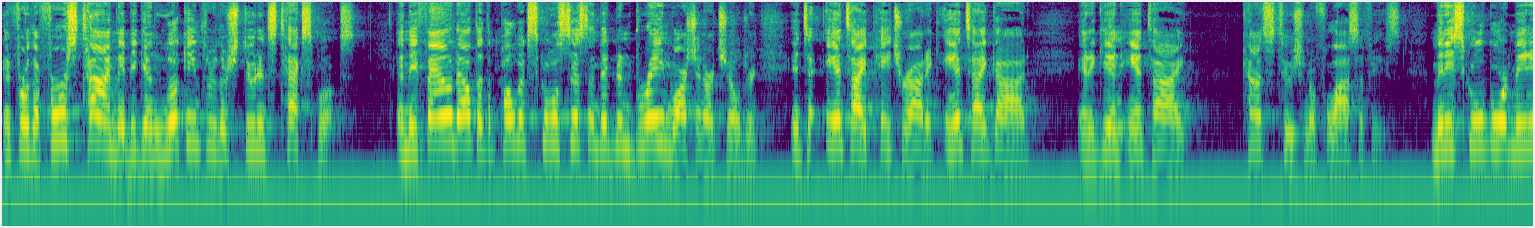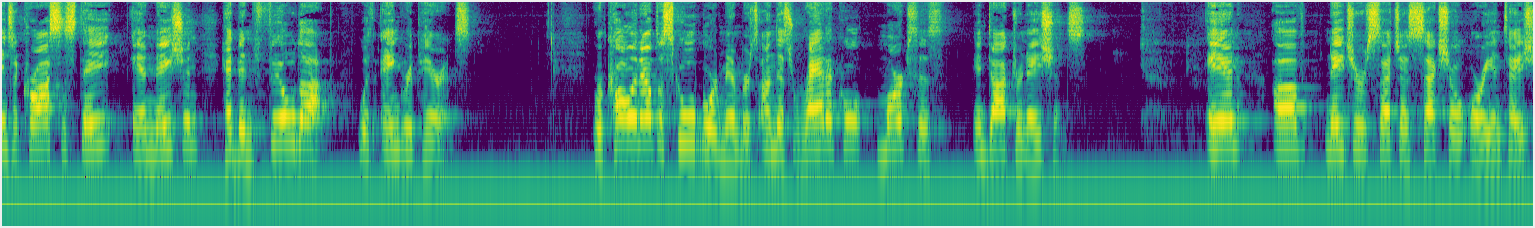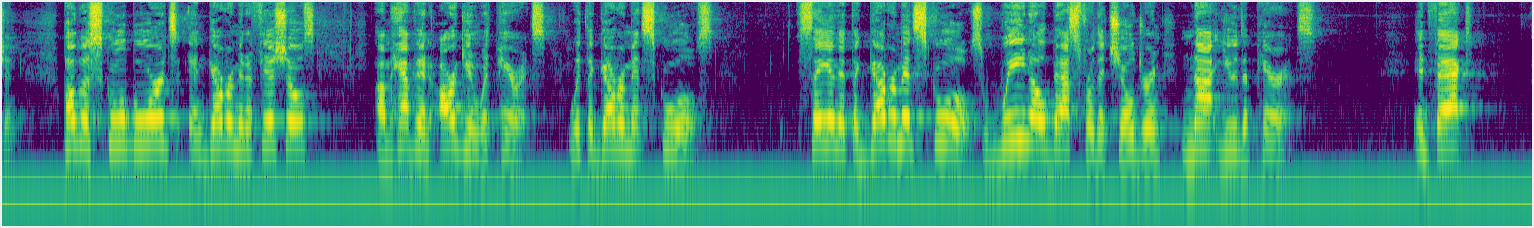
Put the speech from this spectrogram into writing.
And for the first time, they began looking through their students' textbooks. And they found out that the public school system had been brainwashing our children into anti patriotic, anti God, and again, anti constitutional philosophies. Many school board meetings across the state and nation had been filled up with angry parents. We're calling out the school board members on this radical Marxist indoctrinations and of natures such as sexual orientation. Public school boards and government officials um, have been arguing with parents, with the government schools, saying that the government schools, we know best for the children, not you, the parents. In fact,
